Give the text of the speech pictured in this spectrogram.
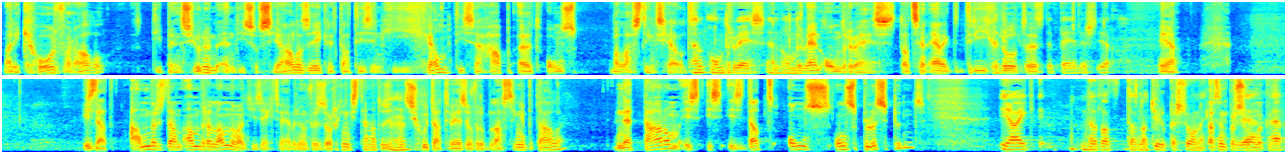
Maar ik hoor vooral die pensioenen en die sociale zeker, dat is een gigantische hap uit ons belastingsgeld. En onderwijs. En onderwijs. En onderwijs. Dat zijn eigenlijk de drie de grote... Pijlers, ja. Ja. Is dat anders dan andere landen? Want je zegt, wij hebben een verzorgingsstaat, dus het is goed dat wij zoveel belastingen betalen. Net daarom, is, is, is dat ons, ons pluspunt? Ja, ik, dat, dat, dat, is natuurlijk persoonlijk. Dat is een persoonlijke ja,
